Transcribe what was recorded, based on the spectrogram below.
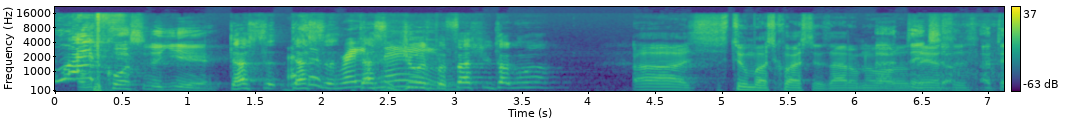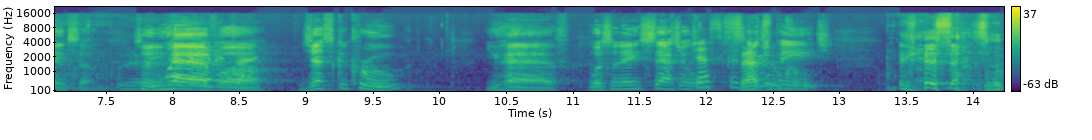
over the course of the year. That's the That's that's, a the great that's the Jewish name. professor you talking about? Uh, it's just too much questions. I don't know all I those think so. answers. I think so. So you One thing have at a uh, time. Jessica Krug. You have what's her name? Satchel. Jessica Satchel Krug. Page. Satchel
